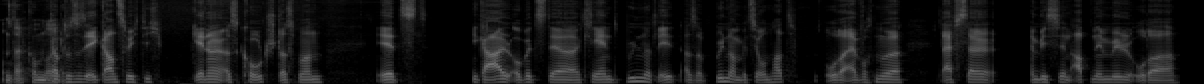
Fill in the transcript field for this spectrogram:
und dann kommen neue. Ich glaube, das ist eh ganz wichtig, generell als Coach, dass man jetzt, egal ob jetzt der Klient Bühnenathlet, also Bühnenambition hat oder einfach nur Lifestyle ein bisschen abnehmen will oder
